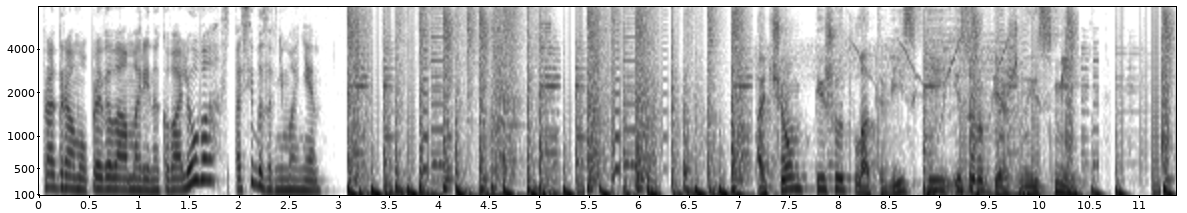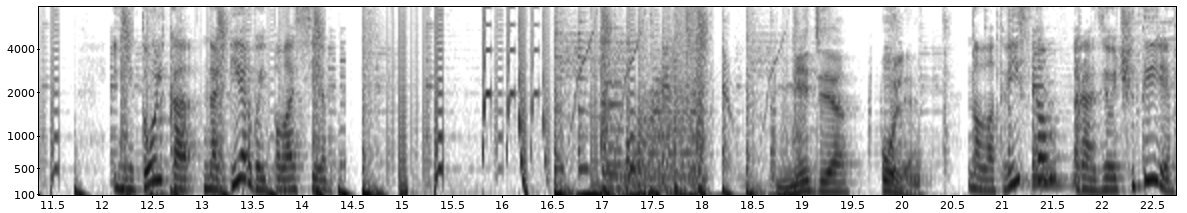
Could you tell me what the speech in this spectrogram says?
Программу провела Марина Ковалева. Спасибо за внимание. О чем пишут латвийские и зарубежные СМИ? И не только на первой полосе. Медиа поле. На латвийском радио 4.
